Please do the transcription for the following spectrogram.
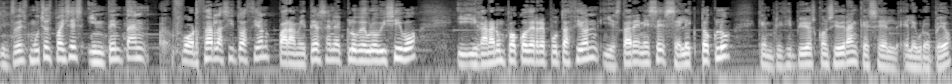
Y entonces muchos países intentan forzar la situación para meterse en el club eurovisivo y, ganar un poco de reputación y estar en ese selecto club que en principio ellos consideran que es el, el europeo.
